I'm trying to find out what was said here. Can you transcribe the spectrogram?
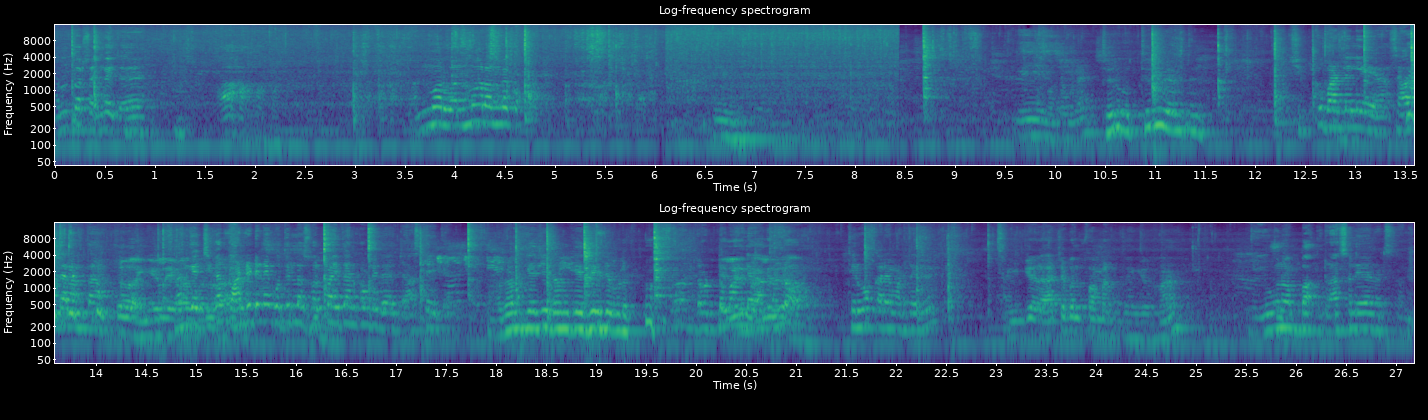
ನಮ್ಮ ತೋರ್ಸ ಹೆಂಗೈತೆ? ಆಹಾ ಒನ್ ಮೋರ್ ಒನ್ ಮೋರ್ ಅನ್ಬೇಕು. ತಿರುಗು ತಿರುಗು ಹೇಳ್ತೀನಿ. ಚಿಕ್ಕ ಬಾಂಡಲಿ ಸಾಲ್ತಾರೆ ಅಂತ. ನನಗೆ ಚಿಕನ್ ಕ್ವಾಂಟಿಟಿನೇ ಗೊತ್ತಿಲ್ಲ ಸ್ವಲ್ಪ ಐತೆ ಅನ್ಕೊಂಡಿದ್ದೆ ಜಾಸ್ತಿ ಐತೆ. ಅದೊಂದು ಕೆ ಜಿ ಇದೊಂದು ಕೆ ಜಿ ಇದೆ ಬಿಡು. ದೊಡ್ಡ ಬಾಂಡೆ ಹಾಕೊಂಡು ತಿರುವಾಗ ಕರೆ ಮಾಡ್ತಾ ಇದ್ವಿ. ಹಂಗೆ ಆಚೆ ಬಂದು ಫಾರ್ಮ್ ಮಾಡ್ತಾ ಹಂಗೆ ಹಾ? ಇವನೊಬ್ಬ ಡ್ರಾಸಲ್ಲಿ ನಡೆಸ್ತಾನೆ.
